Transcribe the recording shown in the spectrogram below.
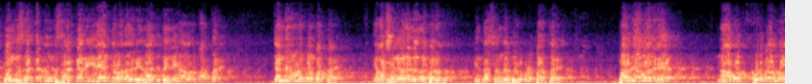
ಸ್ಪಂದಿಸ್ತಕ್ಕಂಥ ಒಂದು ಸರ್ಕಾರ ಇದೆ ಅಂತ ಅನ್ನೋದಾದ್ರೆ ಈ ರಾಜ್ಯದಲ್ಲಿ, ಅವ್ರು ಬರ್ತಾರೆ. ಜನರು ನೋಡ್ಕೊಂಡು ಬರ್ತಾರೆ. ಎಲೆಕ್ಷನ್ಗಳಲ್ಲೆಲ್ಲ ಬರೋದು. ಇಂಥ ಸಂದರ್ಭದಲ್ಲೂ ಕೂಡ ಬರ್ತಾರೆ. ಬರದೇ ಹೋದ್ರೆ ನಾವು ಕೊಡಬಾರ್ದು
